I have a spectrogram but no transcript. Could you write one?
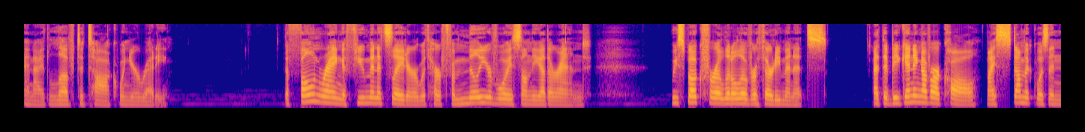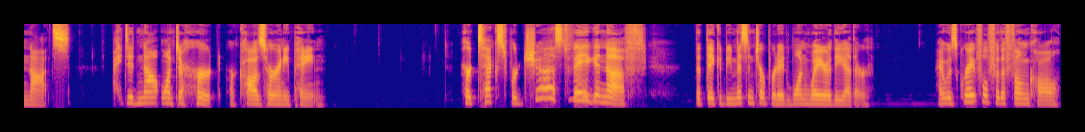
and I'd love to talk when you're ready. The phone rang a few minutes later with her familiar voice on the other end. We spoke for a little over 30 minutes. At the beginning of our call, my stomach was in knots. I did not want to hurt or cause her any pain. Her texts were just vague enough that they could be misinterpreted one way or the other. I was grateful for the phone call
